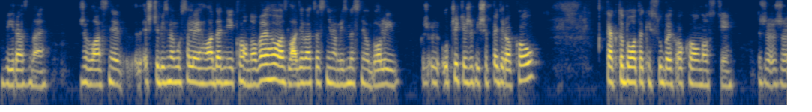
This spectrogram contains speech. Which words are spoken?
výrazné že vlastne ešte by sme museli hľadať niekoho nového a zľadevať sa s ním a my sme s ňou boli určite, že vyše 5 rokov, tak to bolo taký súbeh okolností, že, že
